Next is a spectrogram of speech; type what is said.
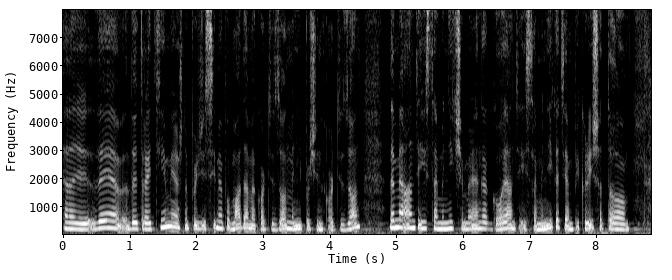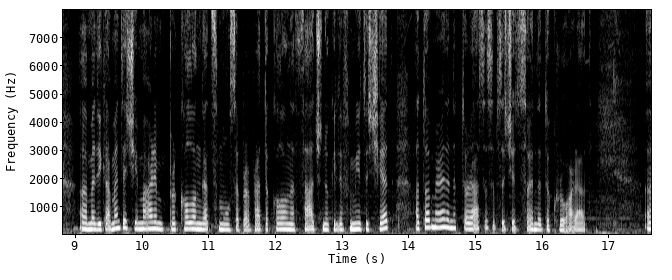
dhe dhe trajtimi është në përgjithësi me pomada me kortizon me 1% kortizon dhe me antihistaminik që merren nga goja antihistaminikët janë pikërisht ato medikamente që i marrim për kollën ngacmuese pra pra të kollën e thatë që nuk i lë fëmijët të qetë ato merren edhe në këtë rast sepse qetësojnë dhe të kruarat Ëm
